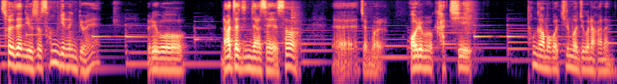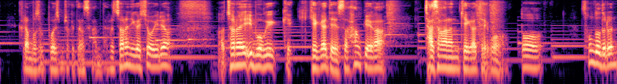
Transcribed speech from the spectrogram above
소외된 이웃을 섬기는 교회, 그리고 낮아진 자세에서 에, 정말 어려움을 같이 통감하고 짊어지고 나가는 그런 모습을 보였으면 좋겠다고 생각합니다. 그래서 저는 이것이 오히려 어, 전의 이복의 계기가 돼서 한국교회가 자성하는 계기가 되고 또 성도들은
